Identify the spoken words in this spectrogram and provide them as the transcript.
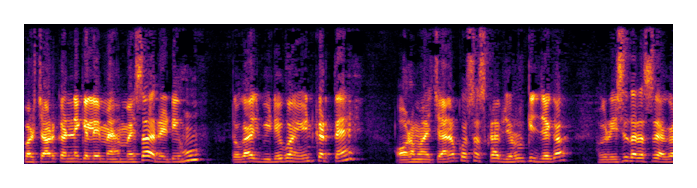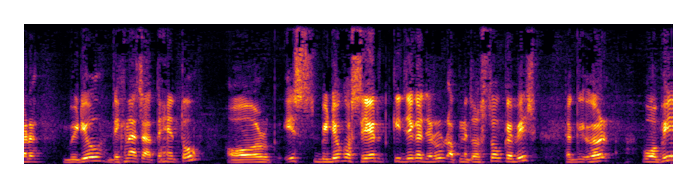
प्रचार करने के लिए मैं हमेशा रेडी हूँ। तो गाइज़ वीडियो को एंड करते हैं और हमारे चैनल को सब्सक्राइब ज़रूर कीजिएगा। अगर इसी तरह से अगर वीडियो देखना चाहते हैं तो और इस वीडियो को शेयर कीजिएगा ज़रूर अपने दोस्तों के बीच, ताकि अगर वो भी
